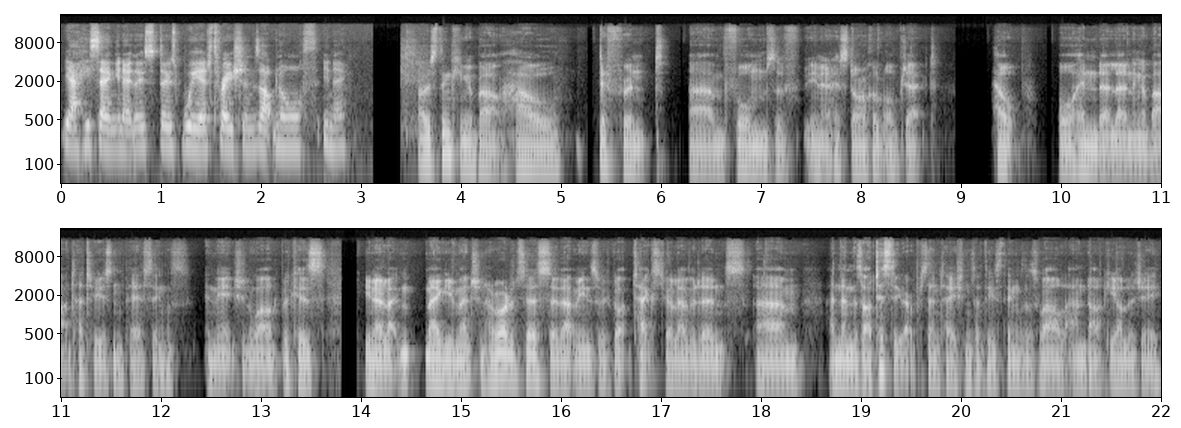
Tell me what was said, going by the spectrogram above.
Yeah, he's saying, you know, those those weird Thracians up north, you know. I was thinking about how different um, forms of you know historical object help or hinder learning about tattoos and piercings in the ancient world because you know like Meg you've mentioned Herodotus so that means we've got textual evidence um, and then there's artistic representations of these things as well and archaeology.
